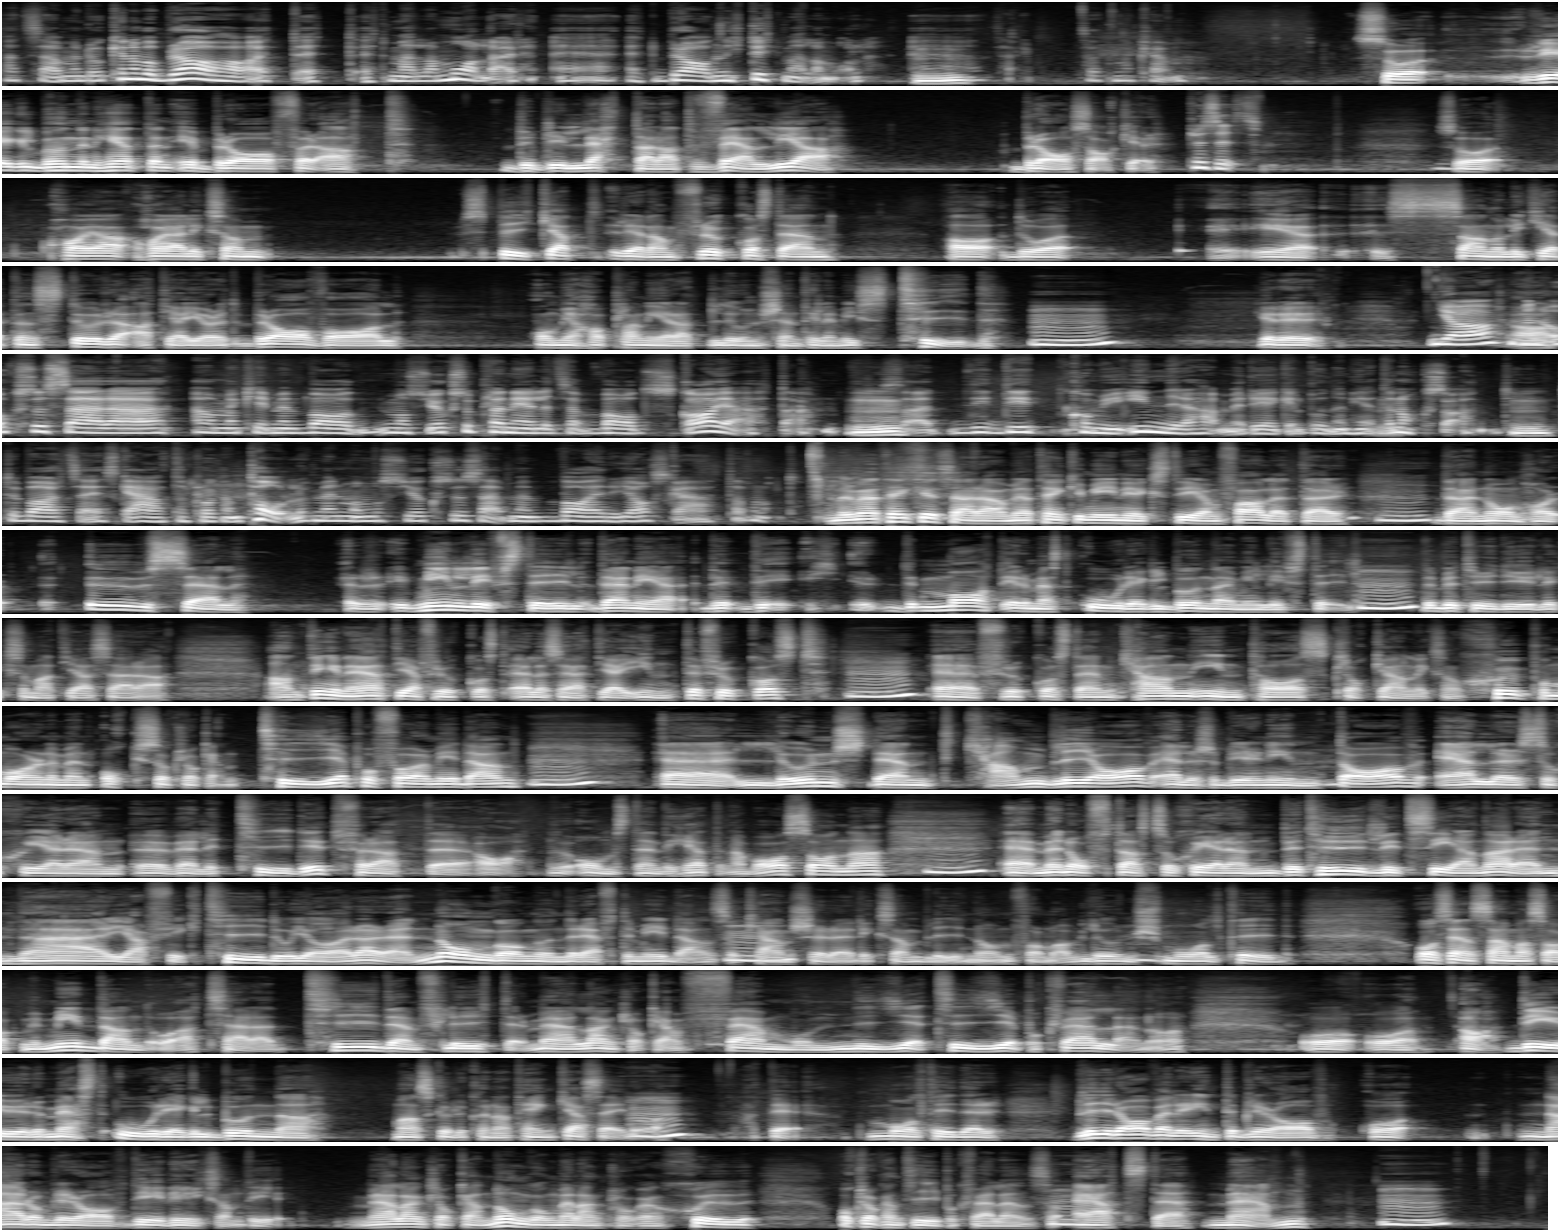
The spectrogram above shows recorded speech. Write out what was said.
Att så här, men då kan det vara bra att ha ett, ett, ett mellanmål där. Ett bra nyttigt mellanmål. Eh, så, så att man kan Så regelbundenheten är bra för att det blir lättare att välja bra saker. Precis. Så har jag, har jag liksom spikat redan frukosten, ja då är sannolikheten större att jag gör ett bra val om jag har planerat lunchen till en viss tid. Är det, Ja, men Ja. också så här, ja men okej, men vad, måste ju också planera lite så här, vad ska jag äta? Mm. Så här, det, det kommer ju in i det här med regelbundenheten också. Det är ju inte bara att säga jag ska äta klockan 12, men man måste ju också säga, men vad är det jag ska äta för något? Men om jag tänker så här, om jag tänker mig in i extremfallet där, där någon har usel min livsstil, den är, det, det, det, mat är det mest oregelbundna i min livsstil. Det betyder ju liksom att jag så här, antingen äter jag frukost eller så äter jag inte frukost. Eh, frukosten kan intas klockan liksom sju på morgonen men också klockan tio på förmiddagen. Eh, lunch, den kan bli av eller så blir den inte av. Eller så sker den eh, väldigt tidigt för att eh, ja, omständigheterna var sådana. Eh, men oftast så sker den betydligt senare när jag fick tid att göra det. Någon gång under eftermiddagen så kanske det liksom blir någon form av lunchmåltid. Och sen samma sak med middagen då, att så här, tiden flyter mellan klockan fem och nio, tio på kvällen. Och, och, och ja, det är ju det mest oregelbundna man skulle kunna tänka sig då. Att det, måltider blir av eller inte blir av. Och när de blir av, det är liksom det är mellan klockan, någon gång mellan klockan sju och klockan tio på kvällen så äts det. Men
